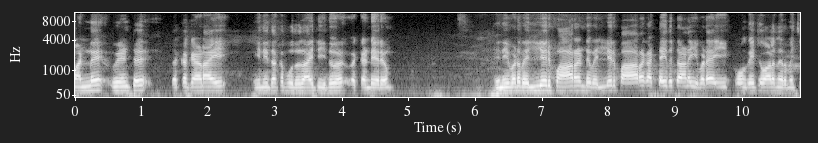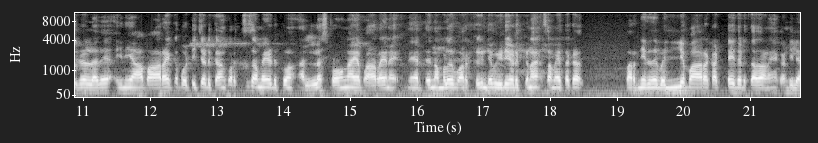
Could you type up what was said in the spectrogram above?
മണ്ണ് വീണിട്ട് ഇതൊക്കെ കേടായി. ഇനി ഇതൊക്കെ പുതുതായിട്ട് ഇത് വെക്കേണ്ടി വരും. ഇനി ഇവിടെ വലിയൊരു പാറ ഉണ്ട്. വലിയൊരു പാറ കട്ട് ചെയ്തിട്ടാണ് ഇവിടെ ഈ കോൺക്രീറ്റ് വാൾ നിർമ്മിച്ചിട്ടുള്ളത്. ഇനി ആ പാറയൊക്കെ പൊട്ടിച്ചെടുക്കാൻ കുറച്ച് സമയം എടുക്കും. നല്ല സ്ട്രോങ് ആയ പാറേനെ നേരത്തെ നമ്മൾ വർക്കിന്റെ വീഡിയോ എടുക്കുന്ന സമയത്തൊക്കെ പറഞ്ഞിരുന്നത് വലിയ പാറ കട്ട് ചെയ്തെടുത്തതാണ്. കണ്ടില്ല?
